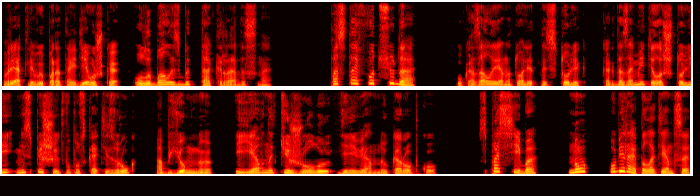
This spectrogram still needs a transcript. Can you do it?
Вряд ли выпоротая девушка улыбалась бы так радостно. «Поставь вот сюда», — указала я на туалетный столик, когда заметила, что Ли не спешит выпускать из рук объемную и явно тяжелую деревянную коробку. «Спасибо. Ну, убирай полотенце,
